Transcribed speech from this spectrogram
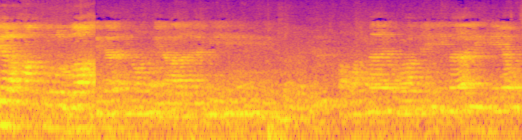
يرحمكم الله. لله رب العالمين الرحمن الرحيم مالك يوم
